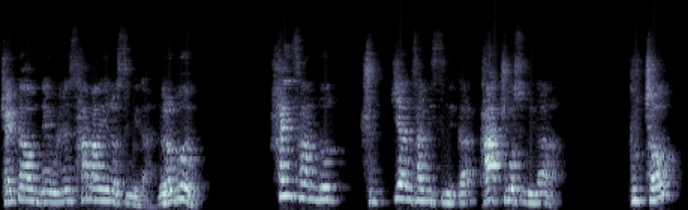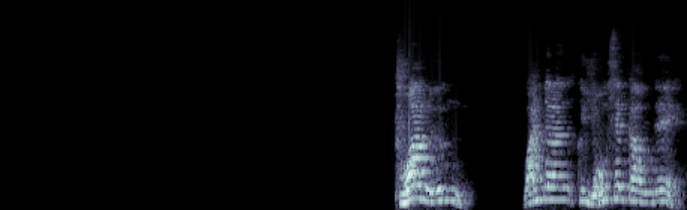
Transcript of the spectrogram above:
죄 가운데 우리는 사망에 이렇습니다. 여러분, 한 사람도 죽지 않은 사람이 있습니까? 다 죽었습니다. 부처? 부활은 완전한 그 영생 가운데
